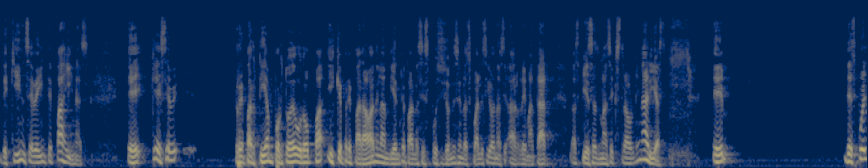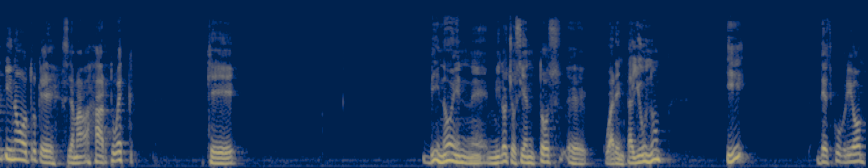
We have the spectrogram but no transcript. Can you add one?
de 15, 20 páginas, eh, que se repartían por toda Europa y que preparaban el ambiente para las exposiciones en las cuales iban a, rematar las piezas más extraordinarias. Eh, después vino otro que se llamaba Hartweg, que vino en 1841 eh, y descubrió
